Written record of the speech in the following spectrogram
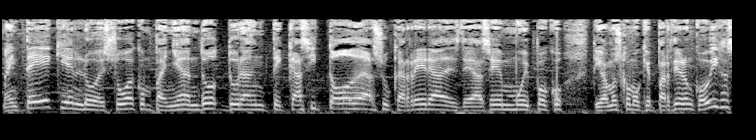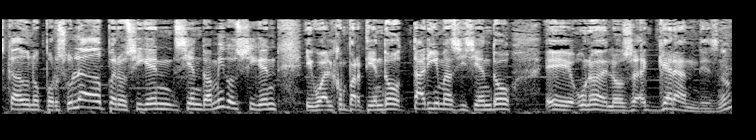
Maite, quien lo estuvo acompañando durante casi toda su carrera, desde hace muy poco, digamos como que partieron cobijas, cada uno por su lado, pero siguen siendo amigos, siguen igual compartiendo tarimas y siendo eh, uno de los grandes, ¿no?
